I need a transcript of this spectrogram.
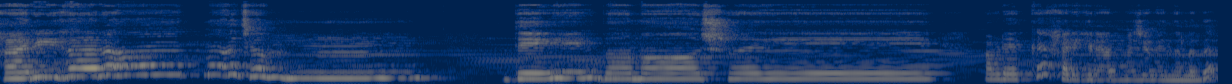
ഹരിഹരാത്മജം ദേവമാശ്രയേ. അവിടെയൊക്കെ ഹരിഹരാത്മജം എന്നുള്ളത്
